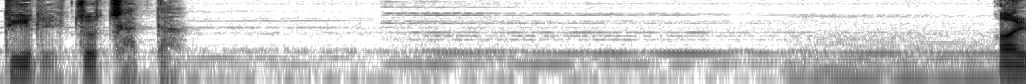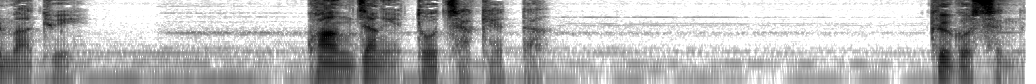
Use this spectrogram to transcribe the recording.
뒤를 쫓았다. 얼마 뒤 광장에 도착했다. 그곳은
